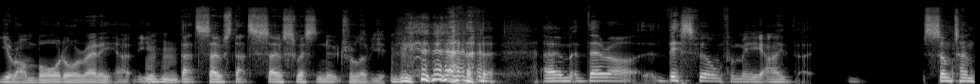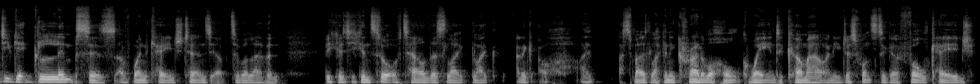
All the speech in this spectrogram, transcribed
you're on board already. Uh, you, Mhm. That's so that's so Swiss neutral of you. um, there are this film for me. I sometimes you get glimpses of when Cage turns it up to eleven because you can sort of tell there's like like I think oh, I, I suppose like an Incredible Hulk waiting to come out, and he just wants to go full Cage.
